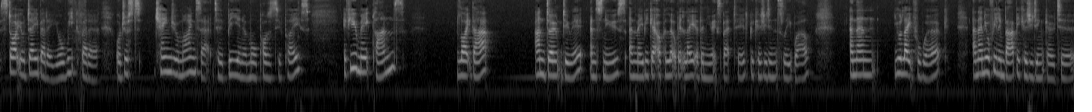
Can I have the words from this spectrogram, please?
start your day better, your week better, or just change your mindset to be in a more positive place. If you make plans like that and don't do it and snooze and maybe get up a little bit later than you expected because you didn't sleep well, and then you're late for work and then you're feeling bad because you didn't go to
